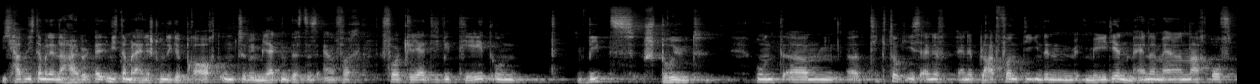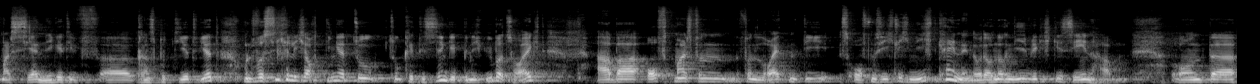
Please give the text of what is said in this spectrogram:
ich habe nicht äh, nicht einmal eine Stunde gebraucht, um zu bemerken, dass das einfach vor Kreativität und Witz sprüht. Und ähm, TikTok ist eine, eine Plattform, die in den Medien meiner Meinung nach oftmals sehr negativ äh, transportiert wird und wo sicherlich auch Dinge zu, zu kritisieren gibt, bin ich überzeugt, aber oftmals von, von Leuten, die es offensichtlich nicht kennen oder auch noch nie wirklich gesehen haben. Und äh,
